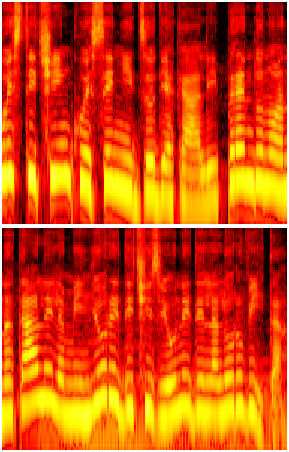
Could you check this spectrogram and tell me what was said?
Questi cinque segni zodiacali prendono a Natale la migliore decisione della loro vita.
